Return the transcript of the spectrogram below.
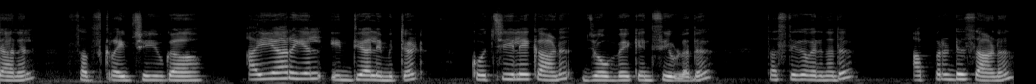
ചാനൽ സബ്സ്ക്രൈബ് ചെയ്യുക. I R L India limited കൊച്ചിയിലേക്കാണ് ജോബ് വേക്കൻസി ഉള്ളത്. തസ്തിക വരുന്നത് അപ്രന്റിസ് ആണ്.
